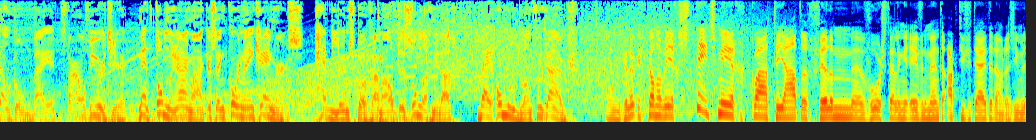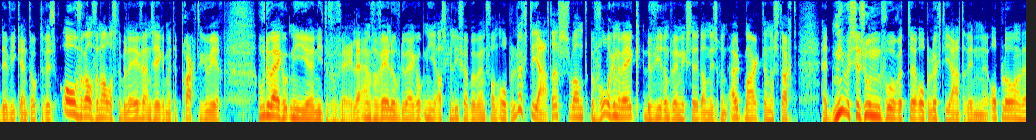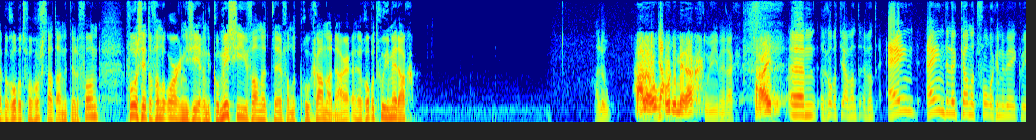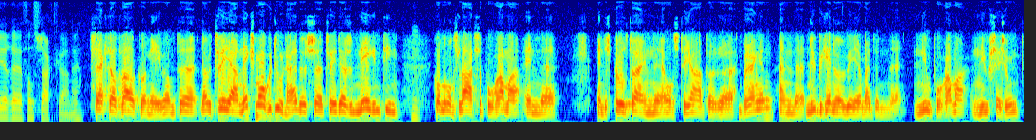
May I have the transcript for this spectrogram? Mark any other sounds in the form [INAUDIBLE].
Welkom bij het 12 uurtje met Tom Raarmakers en Corné Kremers. Het lunchprogramma op de zondagmiddag bij Omroep Land van Kuik. En gelukkig kan er weer steeds meer qua theater, film, eh, voorstellingen, evenementen, activiteiten. Nou, daar zien we dit weekend ook. Er is overal van alles te beleven. En zeker met het prachtige weer hoefden wij ook niet, uh, niet te vervelen. En vervelen hoefden wij ook niet als je liefhebber bent van openluchttheaters. Want volgende week, de 24e, dan is er een uitmarkt en dan start het nieuwe seizoen voor het uh, openluchttheater in uh, Oplo. En we hebben Robert Verhofstadt aan de telefoon, voorzitter van de organiserende commissie van het, van het programma daar. Robert, goedemiddag. Hallo. Hallo, ja. goedemiddag. Goedemiddag. Hi. Um, Robert, ja, want, want eind, eindelijk kan het volgende week weer uh, van start gaan, hè? Zeg dat wel, Corné, want uh, we hebben twee jaar niks mogen doen, hè? Dus uh, 2019 hm. konden we ons laatste programma in, in de speeltuin ons theater brengen. En nu beginnen we weer met een nieuw programma, een nieuw seizoen.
